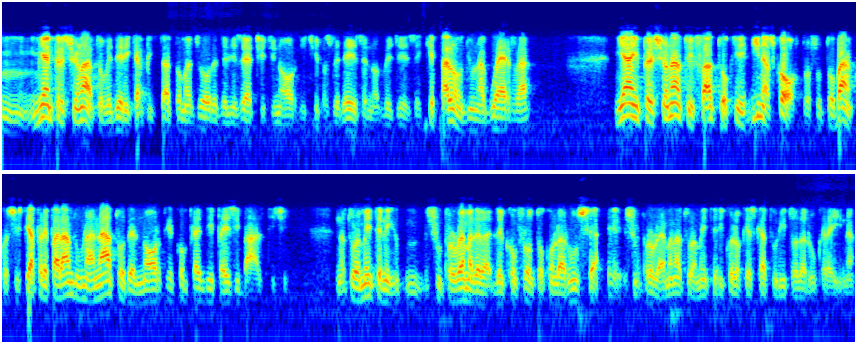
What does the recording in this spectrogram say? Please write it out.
Mm, mi ha impressionato vedere i capi di Stato maggiore degli eserciti nordici, lo svedese e il norvegese, che parlano di una guerra. Mi ha impressionato il fatto che di nascosto, sotto banco, si stia preparando una Nato del Nord che comprende i paesi baltici. Naturalmente sul problema del, del confronto con la Russia e sul problema naturalmente di quello che è scaturito dall'Ucraina.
